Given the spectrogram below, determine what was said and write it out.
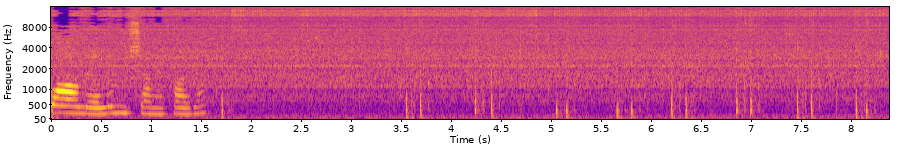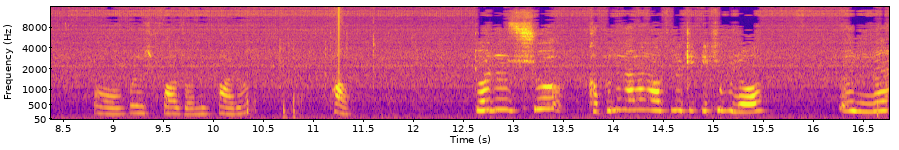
bağlayalım. Bir saniye pardon. Oo, burası fazla oldu pardon. Tamam. Gördüğünüz şu kapının hemen altındaki iki bloğu önüne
